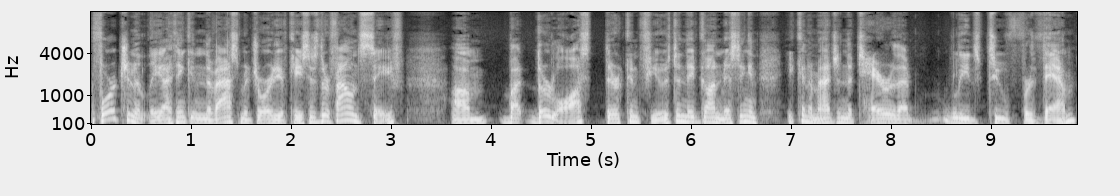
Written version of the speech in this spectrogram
Fortunately, I think in the vast majority of cases, they're found safe, um, but they're lost, they're confused, and they've gone missing. And you can imagine the terror that leads to for them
